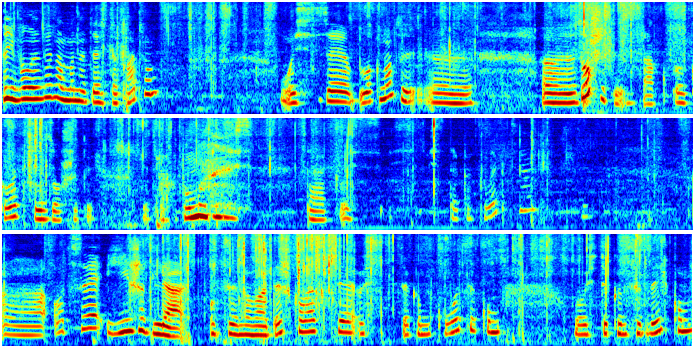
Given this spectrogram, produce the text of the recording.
День Валентина в мене теж за кадром. Ось це блокноти. Е, е, зошити. Так, е, колекція зошити. Я трохи помилилась. Так, ось, ось така колекція. Е, оце їжа для. Оце нова теж колекція. Ось таким котиком. Ось таким сердечком.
